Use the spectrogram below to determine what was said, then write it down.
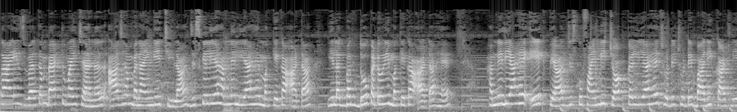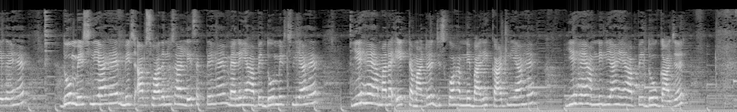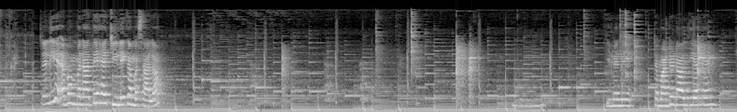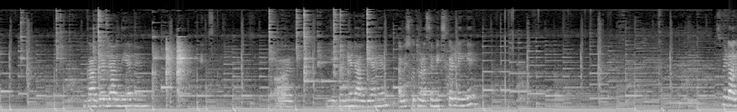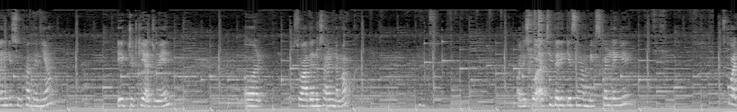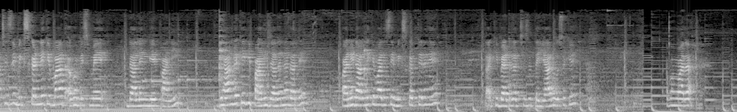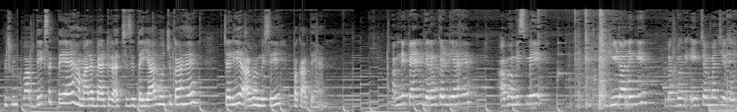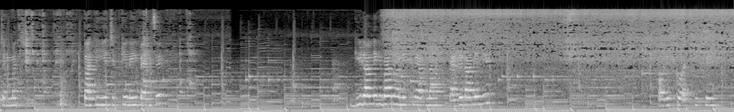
Guys welcome back to my channel आज हम बनाएँगे चीला, जिसके लिए हमने लिया है मक्के का आटा। ये लगभग दो कटोरी मक्के का आटा है। हमने लिया है एक प्याज, जिसको फाइनली चॉप कर लिया है। छोटे छोटे बारीक काट लिए गए हैं। दो मिर्च लिया है। मिर्च आप स्वाद अनुसार ले सकते हैं। मैंने यहाँ पे दो मिर्च लिया है। ये है हमारा एक टमाटर, जिसको हमने बारीक काट लिया है। ये है हमने लिया है यहाँ पे दो गाजर। चलिए, अब हम बनाते हैं चीले का मसाला। ये मैंने टमाटर डाल दिया है, गाजर डाल दिया है, और ये धनिया डाल दिया है। अब इसको थोड़ा सा मिक्स कर लेंगे। इसमें डालेंगे सूखा धनिया। एक चुटकी अजवाइन और स्वाद अनुसार नमक। और इसको अच्छी तरीके से हम मिक्स कर लेंगे। इसको अच्छे से मिक्स करने के बाद अब हम इसमें डालेंगे पानी। ध्यान रखें कि पानी ज़्यादा ना डालें। पानी डालने के बाद इसे मिक्स करते रहें ताकि बैटर अच्छे से तैयार हो सके। अब हमारा अब आप देख सकते हैं, हमारा बैटर अच्छे से तैयार हो चुका है। चलिए, अब हम इसे पकाते हैं। हमने पैन गरम कर लिया है। अब हम इसमें घी डालेंगे, लगभग एक चम्मच या दो चम्मच, ताकि ये चिपके नहीं पैन से। घी डालने के बाद हम इसमें अपना बैटर डालेंगे। और इसको अच्छे से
